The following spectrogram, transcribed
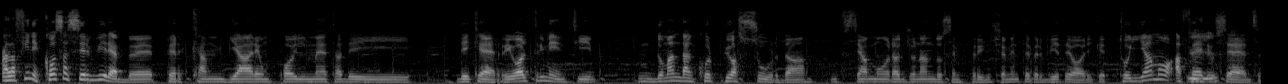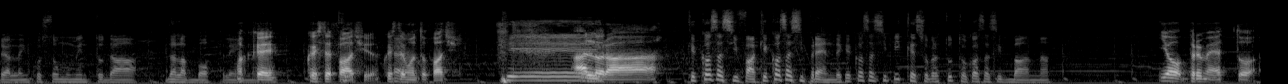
alla fine cosa servirebbe per cambiare un po' il meta dei, dei carry? O altrimenti domanda ancora più assurda, stiamo ragionando semplicemente per vie teoriche. Togliamo Aphelios mm-hmm. e Ezreal in questo momento da, dalla bot lane. Ok, questo è facile, questo eh. è molto facile. Che... Allora... Che cosa si fa? Che cosa si prende? Che cosa si picca e soprattutto cosa si banna? Io premetto,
